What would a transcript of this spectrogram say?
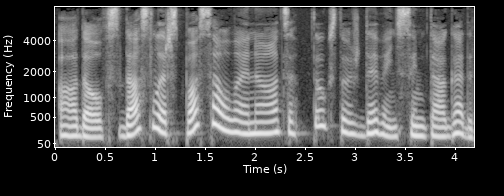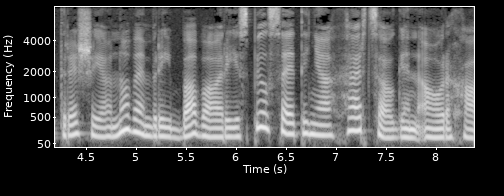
Ādolfs Daslers pasaulē nāca 1900. gada 3. novembrī Bavārijas pilsētiņā Hercogenaurahā.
